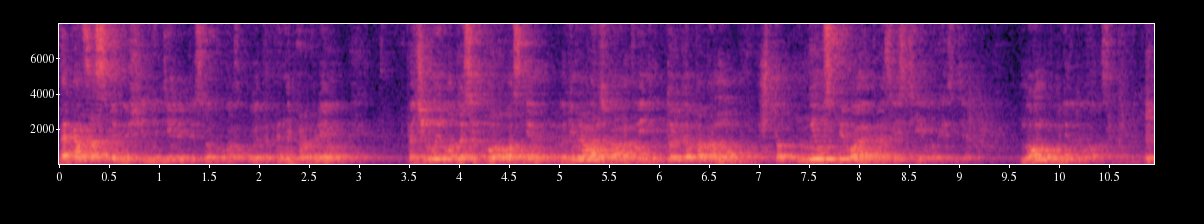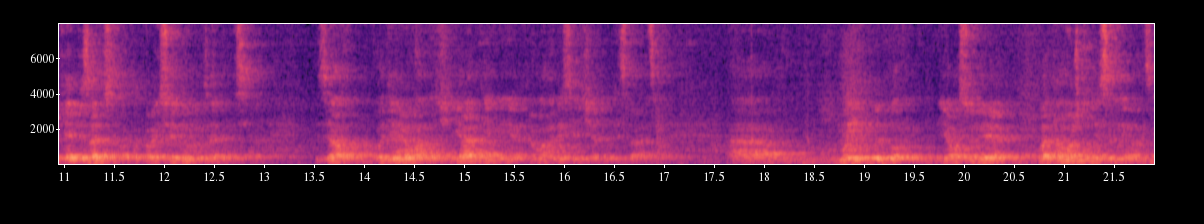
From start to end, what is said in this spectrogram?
до конца следующей недели песок у вас будет, это не проблема. Почему его до сих пор у вас нет, Владимир Иванович вам ответит, только потому, что не успевают развести. Но он будет у вас. Те обязательства, которые сегодня мы взяли на себя, взял Владимир Иванович, я от имени Романа Алексеевича администрации. А, Мы их выполним, я вас уверяю. В этом можете не сомневаться.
